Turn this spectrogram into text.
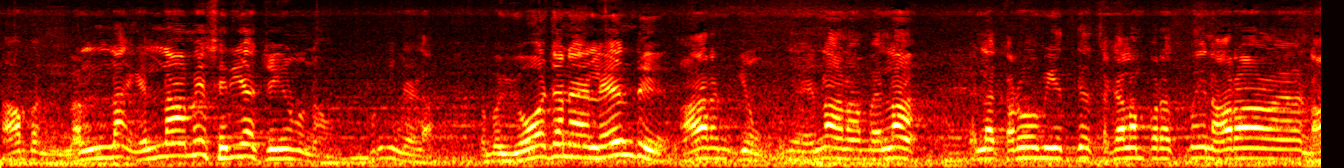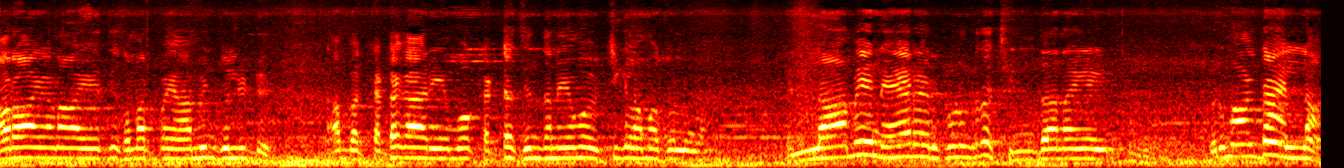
அப்போ நல்லா எல்லாமே சரியாக செய்யணும் நாம். புரிஞ்சுங்களா நம்ம யோஜனையிலேருந்து ஆரம்பிக்கணும். என்ன நம்ம எல்லாம் எல்லாம் கரோமியத்தை சகலம் பரஸ்மை நாராயண நாராயணாயத்தை சமர்ப்பயாமின்னு சொல்லிட்டு நம்ம கெட்ட காரியமோ கெட்ட சிந்தனையமோ வச்சுக்கலாமா சொல்லுவோம். எல்லாமே நேரம் இருக்கணுங்கிறத சிந்தனையை பெருமாள் தான் எல்லாம்.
